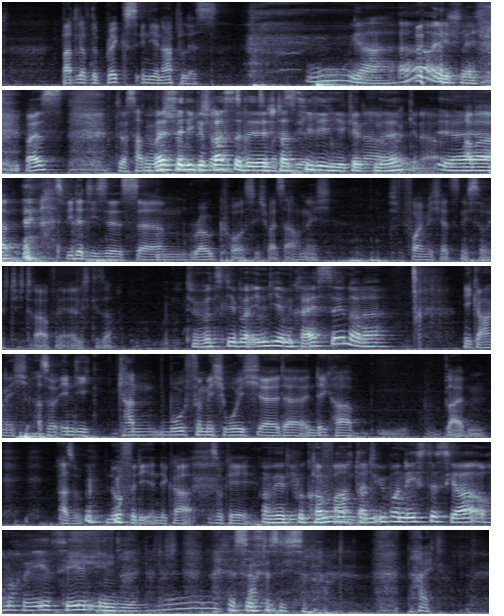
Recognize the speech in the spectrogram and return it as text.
Battle of the Bricks, Indianapolis. Uh, ja, ah, nicht schlecht. Weißt das hat Du weißt schon- die gepflasterte thematisiert. Startziellinie gibt, genau, ne? Genau. Ja, Aber ja. es ist wieder dieses ähm, Road Course, ich weiß auch nicht. Ich freue mich jetzt nicht so richtig drauf, ehrlich gesagt. Du würdest lieber Indie im Kreis sehen, oder? Nee, gar nicht. Also Indy kann für mich ruhig äh, der Indica bleiben. Also nur für die Indica ist okay. Aber wir Die- die bekommen fahren doch dann übernächstes Jahr auch noch WEC in Indie. Das sagt das nicht so laut. Nein.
